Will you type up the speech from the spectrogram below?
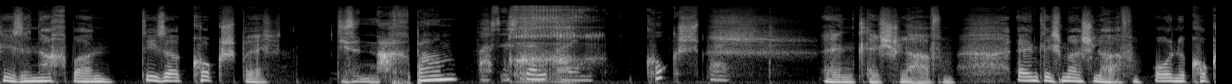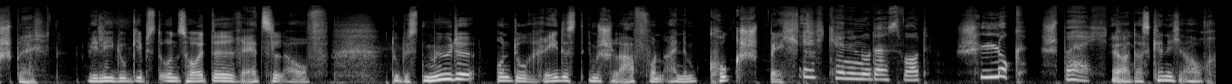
diese Nachbarn, Dieser Kuckspecht. Diese Nachbarn? Was ist denn ein Kuckspecht? Endlich schlafen. Endlich mal schlafen. Ohne Kuckspecht. Willi, du gibst uns heute Rätsel auf. Du bist müde und du redest im Schlaf von einem Kuckspecht. Ich kenne nur das Wort Schluckspecht. Ja, das kenne ich auch.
